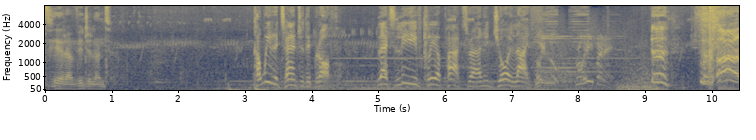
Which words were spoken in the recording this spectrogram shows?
guards here are vigilant. Can we return to the brothel? Let's leave Cleopatra and enjoy life. Uh, uh,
